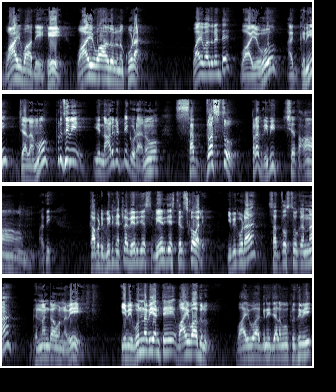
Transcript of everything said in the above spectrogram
వాయువాదేహే వాయువాదులను కూడా. వాయువాదులంటే వాయువు అగ్ని జలము పృథివీ ఈ నాలుగిటిని కూడాను సద్వస్తు ప్రవివిచ్యతాం అది. కాబట్టి వీటిని ఎట్లా వేరు చేసి వేరు చేసి తెలుసుకోవాలి. ఇవి కూడా సద్వస్తువు కన్నా భిన్నంగా ఉన్నవి. ఇవి ఉన్నవి అంటే వాయువాదులు. వాయువు అగ్ని జలము పృథివీ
